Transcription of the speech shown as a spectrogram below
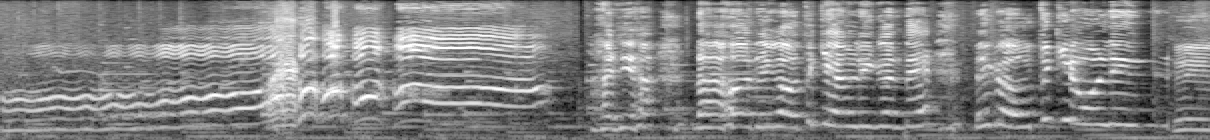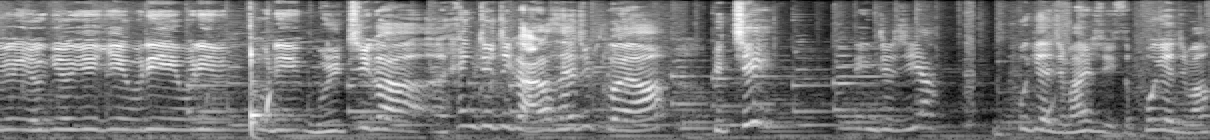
아... 아니야, 나 내가 어떻게 올린 건데? 내가 어떻게 올린? 여기 여기 여기, 여기 우리 우리 우리 물지가 행주지가 알아서 해줄 거야, 그치? 행주지야, 포기하지 마, 할 수 있어, 포기하지 마.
